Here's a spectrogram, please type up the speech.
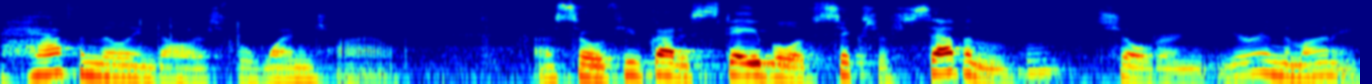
Half a million dollars for one child. Uh, so if you've got a stable of six or 7 children, you're in the money.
